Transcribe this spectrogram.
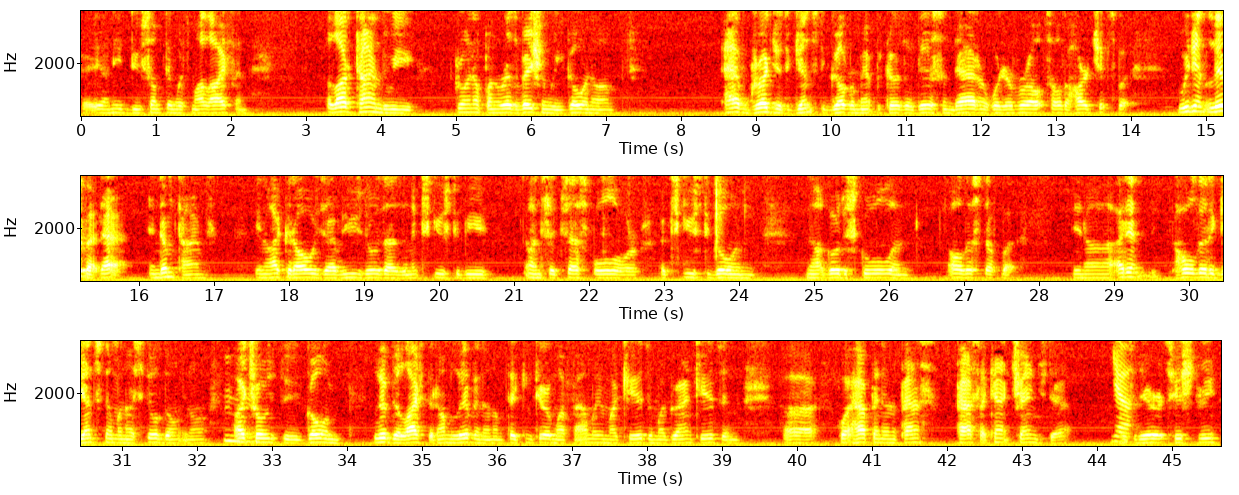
hey, I need to do something with my life. And a lot of times we, growing up on a reservation, we go and um, have grudges against the government because of this and that or whatever else, all the hardships. But we didn't live at that in them times. You know, I could always have used those as an excuse to be unsuccessful or excuse to go and not go to school and all this stuff. But you know, I didn't hold it against them, and I still don't. You know, mm-hmm. I chose to go and live the life that I'm living, and I'm taking care of my family and my kids and my grandkids. And uh, what happened in the past, past I can't change that. Yeah. It's there. It's history.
